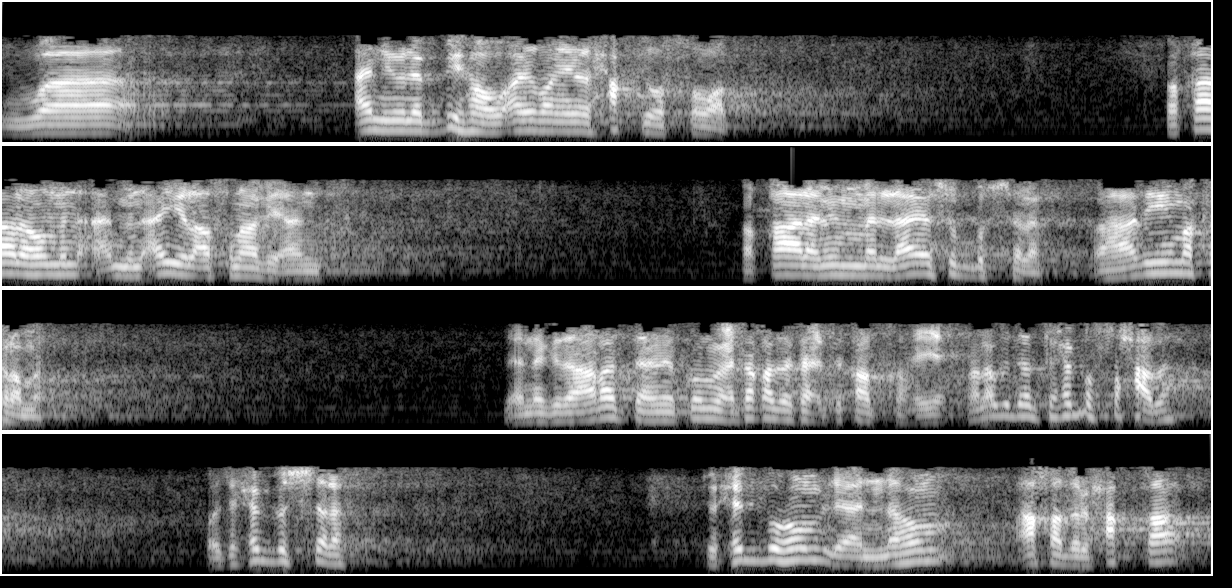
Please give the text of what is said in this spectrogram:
وأن ينبهه أيضا إلى الحق والصواب. فقال له من من أي الأصناف أنت؟ فقال ممن لا يسب السلف. فهذه مكرمة. لأنك إذا أردت أن يكون معتقدك اعتقاد صحيح فلا بد أن تحب الصحابة وتحب السلف. تحبهم لأنهم أخذوا الحق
